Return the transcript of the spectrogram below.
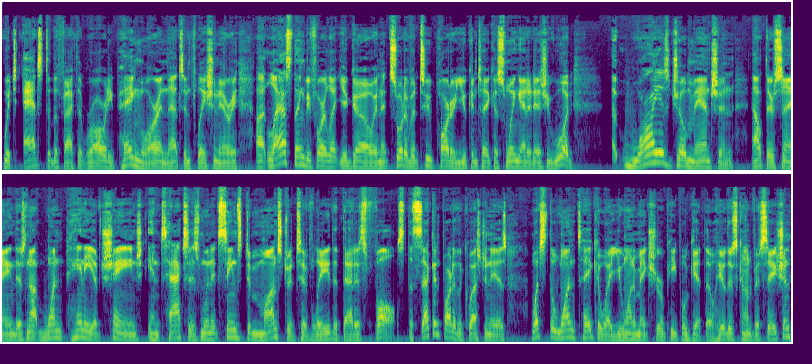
which adds to the fact that we're already paying more, and that's inflationary. Uh, last thing before I let you go, and it's sort of a two-parter. You can take a swing at it as you would. Uh, why is Joe Manchin out there saying there's not one penny of change in taxes when it seems demonstratively that that is false? The second part of the question is What's the one takeaway you want to make sure people get? They'll hear this conversation.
